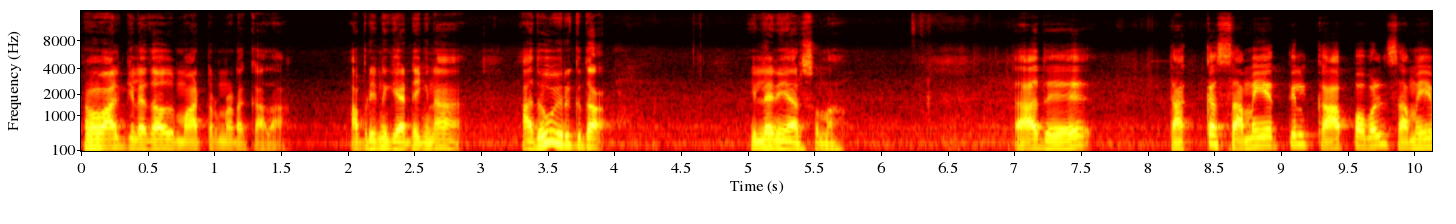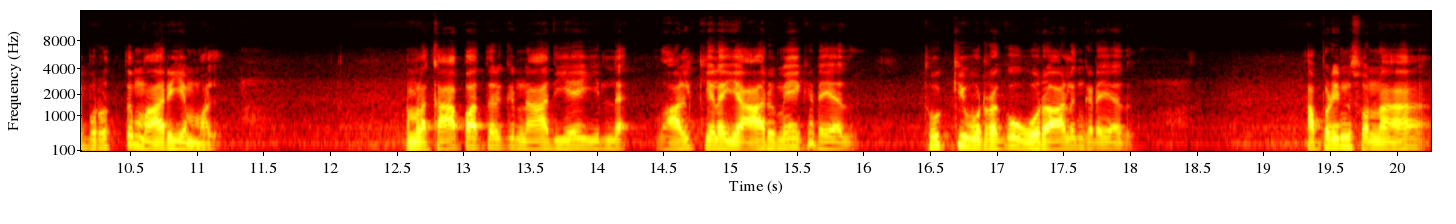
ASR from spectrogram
நம்ம வாழ்க்கையில் ஏதாவது மாற்றம் நடக்காதா? அப்படின்னு கேட்டிங்கன்னா அதுவும் இருக்குதான். இல்லைன்னு யார் சொன்னால் அதாவது தக்க சமயத்தில் காப்பவள் சமயபுரத்து மாரியம்மாள். நம்மளை காப்பாற்றுறதுக்கு நாதியே இல்லை. வாழ்க்கையில் யாருமே கிடையாது. தூக்கி விடுறக்கு ஒரு ஆளும் கிடையாது. அப்படின்னு சொன்னால்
